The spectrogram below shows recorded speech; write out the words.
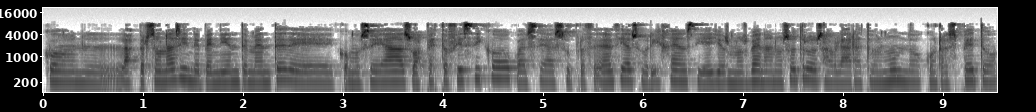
con las personas independientemente de cómo sea su aspecto físico, cuál sea su procedencia, su origen, si ellos nos ven a nosotros hablar a todo el mundo con respeto,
